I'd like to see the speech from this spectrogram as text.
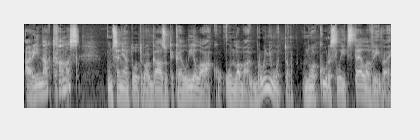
arī nākt Hamas un saņemt otro gāzu tikai lielāku un labāk bruņotu, no kuras līdz Telavivai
